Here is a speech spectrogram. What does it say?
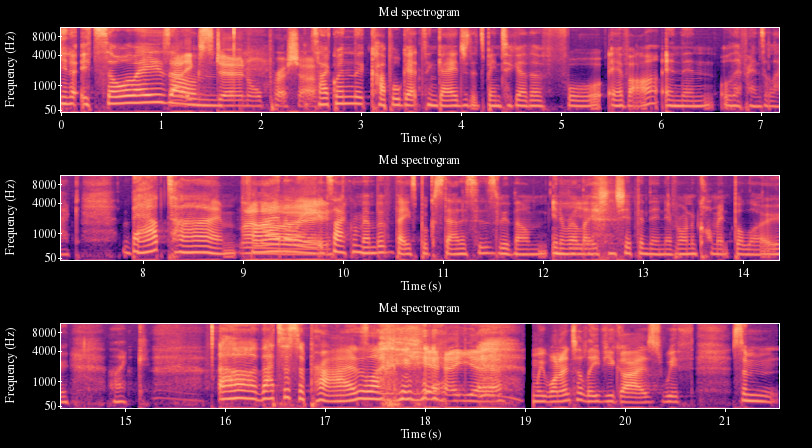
you know, it's always that um, external pressure. It's like when the couple gets engaged that's been together forever and then all their friends are like, about time, I finally. know. It's like, remember Facebook statuses with um in a Yeah. relationship and then everyone comment below like, oh, that's a surprise. Like, yeah, yeah. We wanted to leave you guys with some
